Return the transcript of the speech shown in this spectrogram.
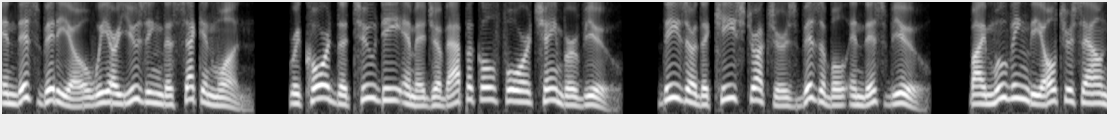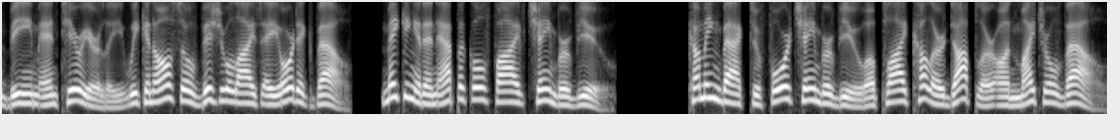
In this video we are using the second one. Record the 2D image of apical 4 chamber view. These are the key structures visible in this view. By moving the ultrasound beam anteriorly we can also visualize aortic valve, making it an apical 5-chamber view. Coming back to 4-chamber view apply color Doppler on mitral valve.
